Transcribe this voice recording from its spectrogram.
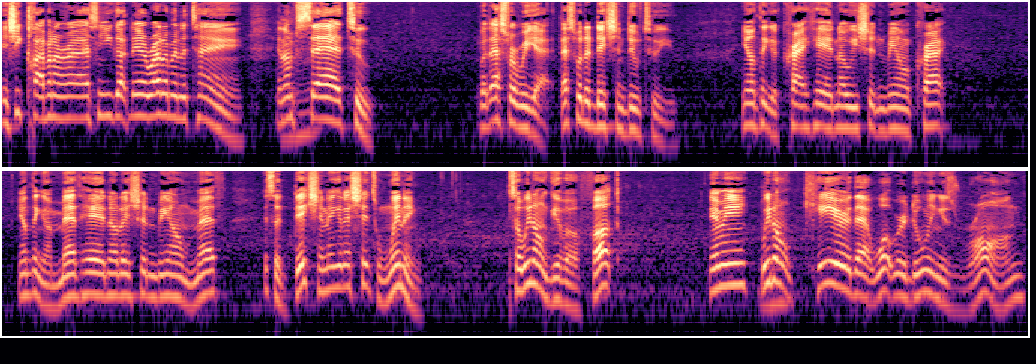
And she clapping her ass, and you got there right I'm entertained, and I'm mm-hmm. sad too. But that's where we at. That's what addiction do to you. You don't think a crackhead know he shouldn't be on crack? You don't think a meth head know they shouldn't be on meth? It's addiction, nigga. That shit's winning. So we don't give a fuck. You know what I mean? We don't care that what we're doing is wrong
